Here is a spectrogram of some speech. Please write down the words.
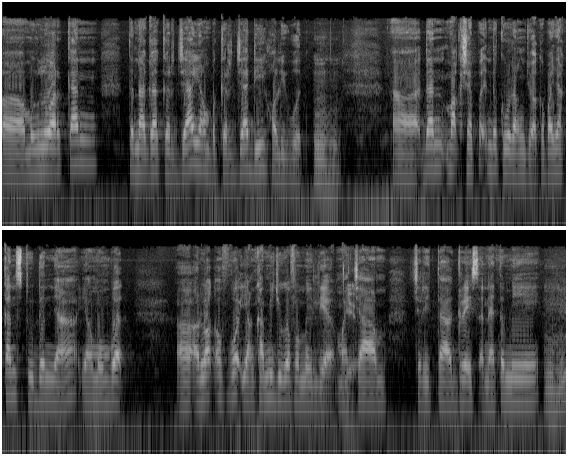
uh, mengeluarkan tenaga kerja yang bekerja di Hollywood. Mm-hmm. Uh, dan Mark Shepard itu kurang juga. Kebanyakan studentnya yang membuat uh, a lot of work yang kami juga familiar. Macam cerita Grey's Anatomy mm-hmm.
